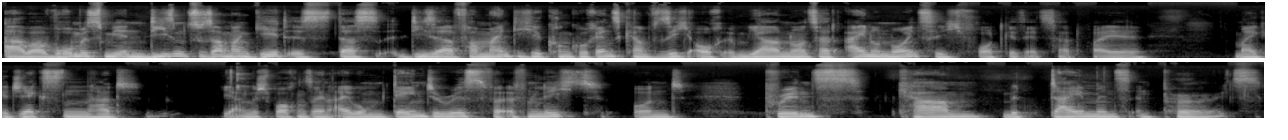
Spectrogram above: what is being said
Aber worum es mir in diesem Zusammenhang geht, ist, dass dieser vermeintliche Konkurrenzkampf sich auch im Jahr 1991 fortgesetzt hat, weil Michael Jackson hat, wie angesprochen, sein Album Dangerous veröffentlicht und Prince kam mit Diamonds and Pearls.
